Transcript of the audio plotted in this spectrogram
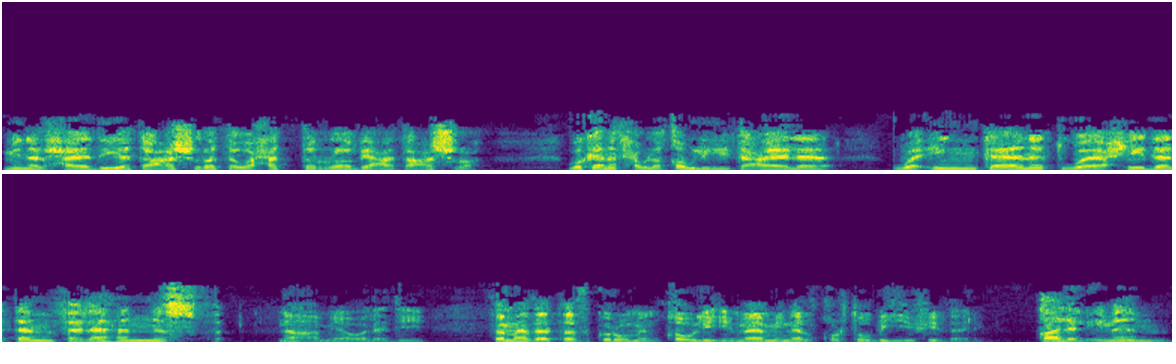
من الحادية عشرة وحتى الرابعة عشرة وكانت حول قوله تعالى وإن كانت واحدة فلها النصف. نعم يا ولدي فماذا تذكر من قول إمامنا القرطبي في ذلك؟ قال الإمام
